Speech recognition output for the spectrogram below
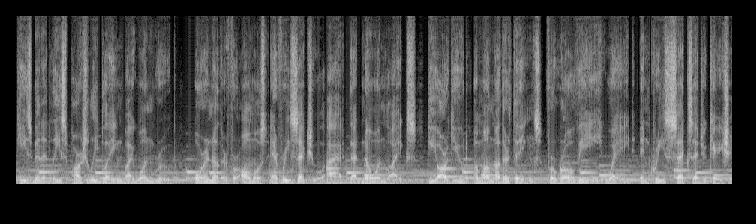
he's been at least partially blamed by one group or another for almost every sexual act that no one likes. He argued, among other things, for Roe v. Wade, increased sex education,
